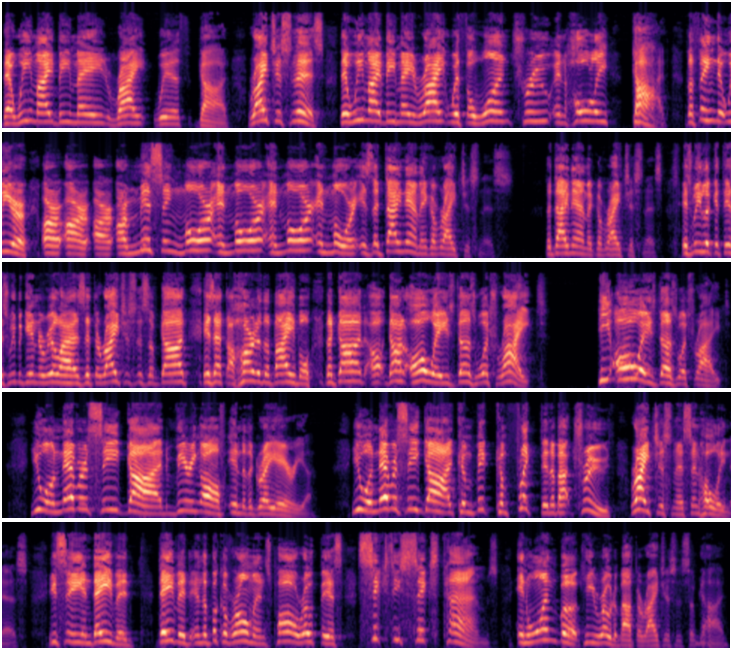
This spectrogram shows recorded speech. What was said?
That we might be made right with God. Righteousness, that we might be made right with the one true and holy God the thing that we are, are, are, are, are missing more and more and more and more is the dynamic of righteousness. The dynamic of righteousness. As we look at this, we begin to realize that the righteousness of God is at the heart of the Bible. That God, uh, God always does what's right. He always does what's right. You will never see God veering off into the gray area. You will never see God convict, conflicted about truth righteousness and holiness. You see, in David, David, in the book of Romans, Paul wrote this 66 times. In one book, he wrote about the righteousness of God.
